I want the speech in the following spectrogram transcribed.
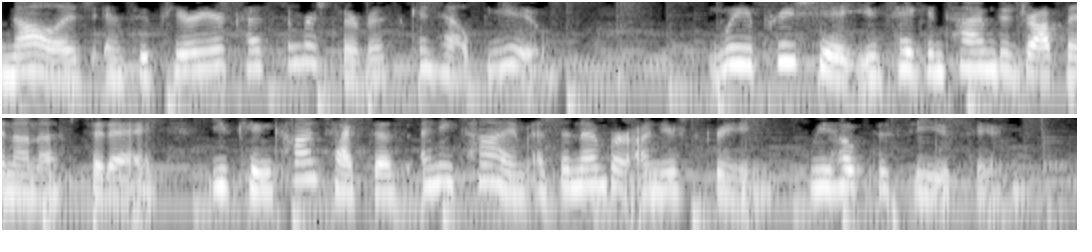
knowledge, and superior customer service can help you. We appreciate you taking time to drop in on us today. You can contact us anytime at the number on your screen. We hope to see you soon.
